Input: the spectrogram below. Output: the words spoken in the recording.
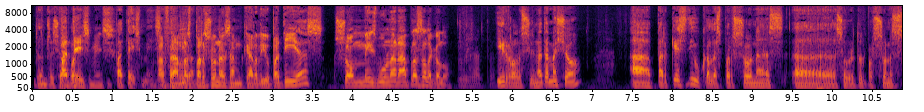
doncs això... Pateix pot, més. Pateix més, Per tant, les persones amb cardiopaties són més vulnerables a la calor. I relacionat amb això, uh, per què es diu que les persones, uh, sobretot persones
